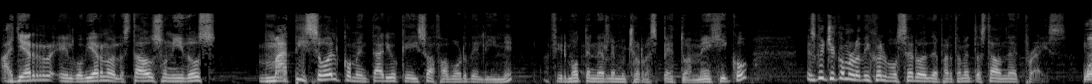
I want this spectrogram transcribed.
Ayer el gobierno de los Estados Unidos matizó el comentario que hizo a favor del INE, afirmó tenerle mucho respeto a México, Escuche cómo lo dijo el vocero del Departamento de Estado, Ned Price. Uh,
